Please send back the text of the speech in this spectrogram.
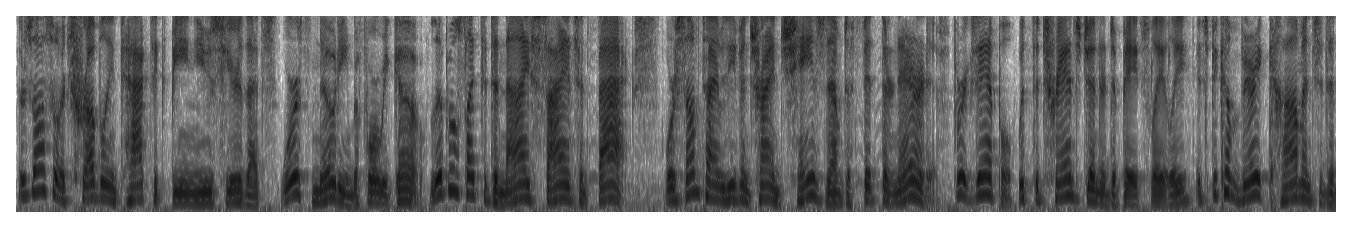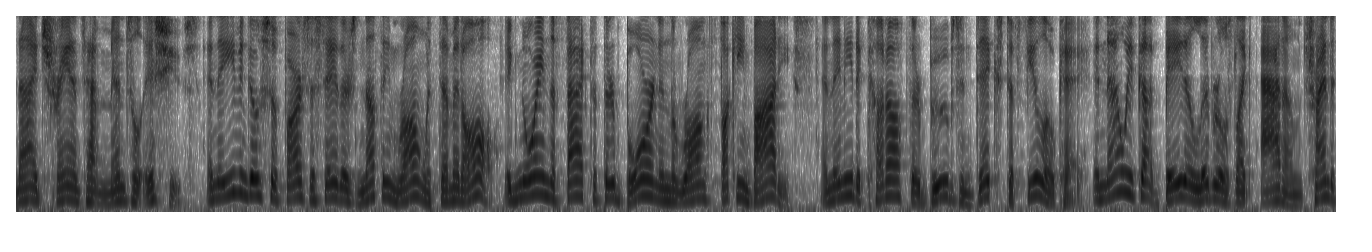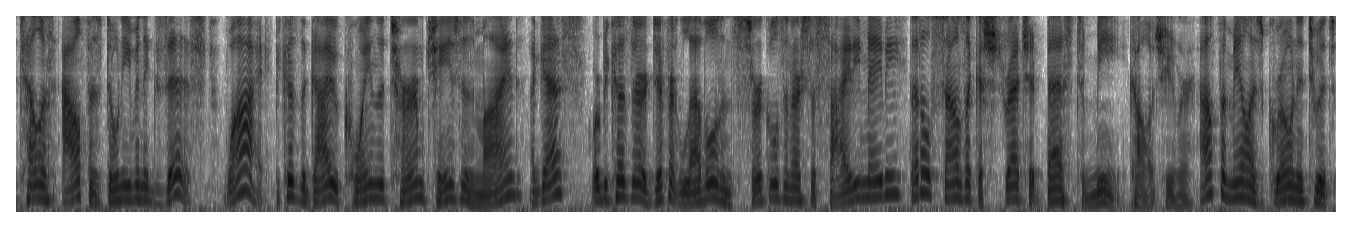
There's also a troubling tactic being used here that's worth noting before we go. Liberals like to deny science and facts, or sometimes even try and change them to fit their narrative. For example, with the transgender debates lately, it's become very common to deny trans have mental issues, and they even go so far as to say there's nothing wrong with them at all, ignoring the fact that they're born in the wrong fucking bodies, and they need to cut off their boobs and dicks to feel okay. And now we've got beta liberals like Adam trying to tell us alphas don't even exist. Why? Because the guy who coined the term changed his mind, I guess? Or because there are different levels and circles in our society, maybe? That all sounds like a stretch at best to me, college humor. Alpha male has grown into its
